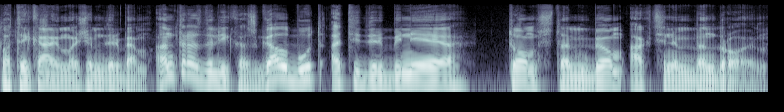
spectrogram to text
Pataikavimą žemdirbiam. Antras dalykas, galbūt atidirbinėja tom stambiom akciniam bendrovėm.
